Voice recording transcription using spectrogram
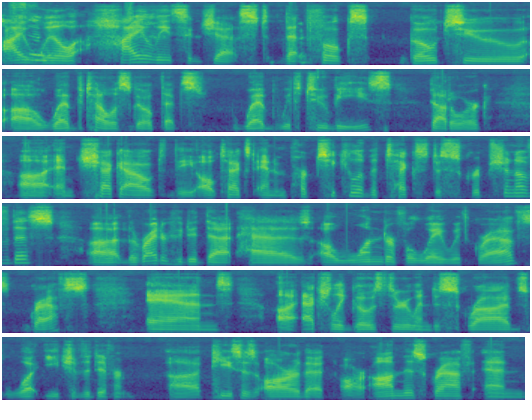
I will highly suggest that folks go to uh, Webb Telescope, that's web with two B's, dot org, uh, and check out the alt text and in particular the text description of this. Uh, the writer who did that has a wonderful way with graphs, graphs and uh, actually goes through and describes what each of the different uh, pieces are that are on this graph and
